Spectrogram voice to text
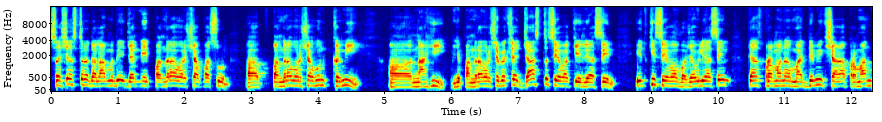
सशस्त्र दलामध्ये ज्यांनी पंधरा वर्षापासून पंधरा वर्षाहून कमी अं, नाही म्हणजे पंधरा वर्षापेक्षा जास्त सेवा केली असेल इतकी सेवा बजावली असेल त्याचप्रमाणे माध्यमिक शाळा प्रमाण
